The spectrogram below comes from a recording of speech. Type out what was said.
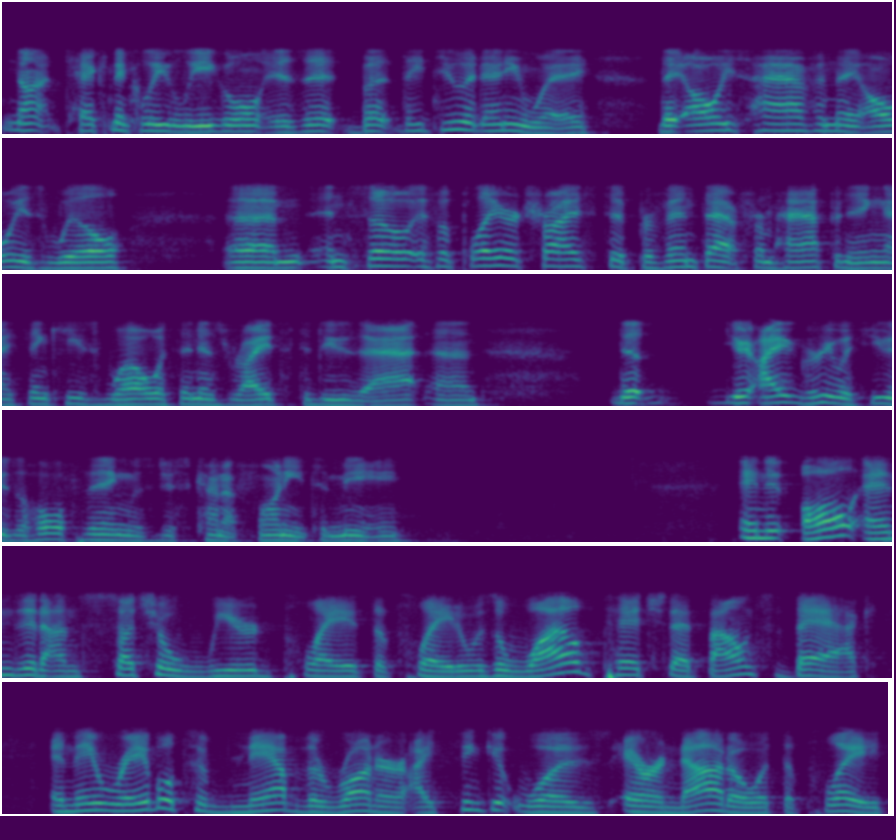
not technically legal, is it? But they do it anyway. They always have and they always will. Um, and so if a player tries to prevent that from happening, I think he's well within his rights to do that. And the, I agree with you. The whole thing was just kind of funny to me. And it all ended on such a weird play at the plate. It was a wild pitch that bounced back, and they were able to nab the runner. I think it was Arenado at the plate.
